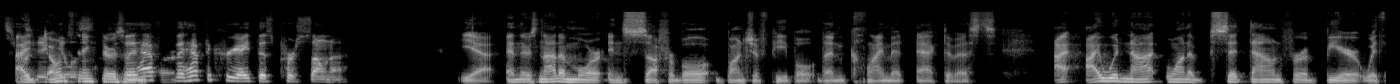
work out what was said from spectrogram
it's i don't think there's they have more... they have to create this persona yeah, and there's not a more insufferable bunch of people than climate activists. I I would not want to sit down for a beer with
